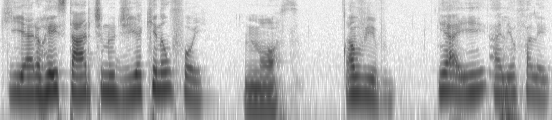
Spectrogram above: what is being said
que era o restart no dia que não foi. Nossa. Ao vivo. E aí, ali eu falei,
